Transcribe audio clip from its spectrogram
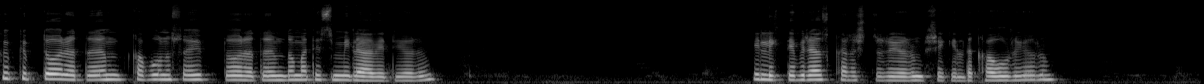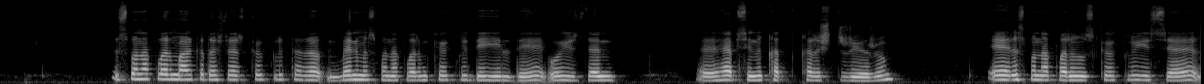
Küp küp doğradığım, kabuğunu soyup doğradığım domatesimi ilave ediyorum. Birlikte biraz karıştırıyorum. Bu şekilde kavuruyorum. Ispanaklarım arkadaşlar köklü taraf benim ıspanaklarım köklü değildi. O yüzden e, hepsini kat, karıştırıyorum. Eğer ıspanaklarınız köklü ise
